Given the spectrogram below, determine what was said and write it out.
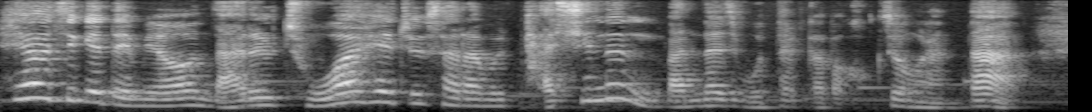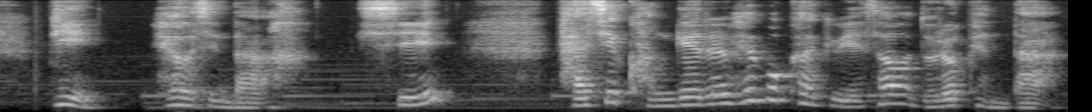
헤어지게 되면 나를 좋아해 줄 사람을 다시는 만나지 못할까봐 걱정을 한다. B. 헤어진다. C. 다시 관계를 회복하기 위해서 노력한다.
